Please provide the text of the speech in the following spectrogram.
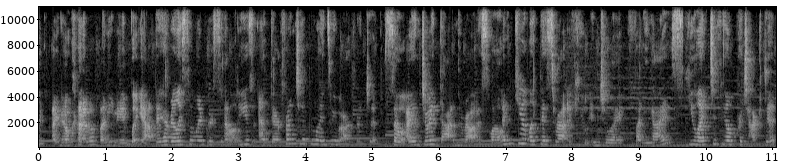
I know, kind of a funny name, but yeah, they have really similar personalities and their friendship reminds me of our friendship. So I enjoyed that in the route as well. I think you like this route if you enjoy funny guys, you like to feel protected,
